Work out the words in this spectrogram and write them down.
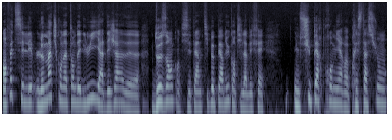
en fait, c'est le match qu'on attendait de lui il y a déjà euh, deux ans, quand il s'était un petit peu perdu, quand il avait fait une super première euh, prestation,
